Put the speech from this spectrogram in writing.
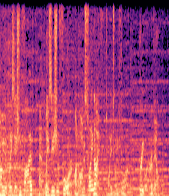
Coming to PlayStation 5 and PlayStation 4 on August 29th, 2024. Pre-order available.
